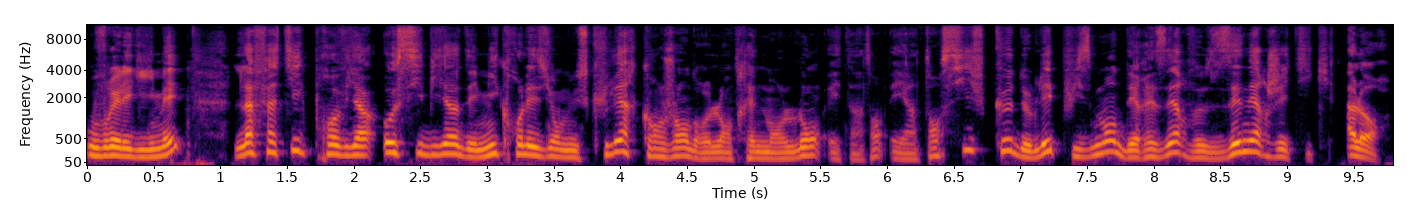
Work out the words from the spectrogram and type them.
ouvrez les guillemets, la fatigue provient aussi bien des micro-lésions musculaires qu'engendre l'entraînement long et intensif que de l'épuisement des réserves énergétiques. Alors,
